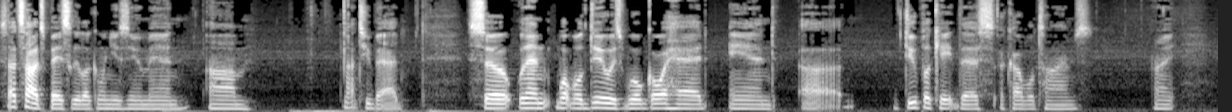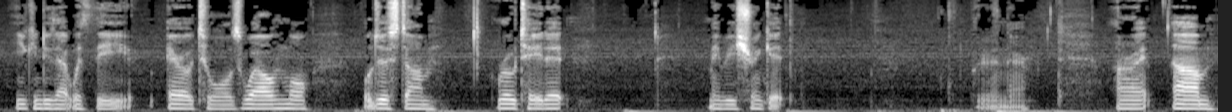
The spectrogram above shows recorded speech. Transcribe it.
So that's how it's basically looking when you zoom in. Um, not too bad. So then what we'll do is we'll go ahead and uh, duplicate this a couple times, right? You can do that with the arrow tool as well, and we'll we'll just um, rotate it, maybe shrink it, put it in there. All right, um,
